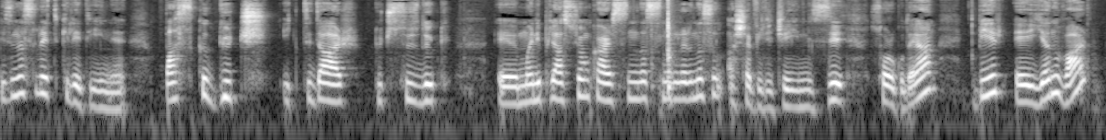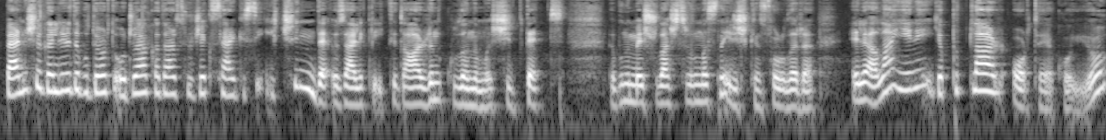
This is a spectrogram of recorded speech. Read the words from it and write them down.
bizi nasıl etkilediğini, baskı, güç, iktidar, güçsüzlük, e, manipülasyon karşısında sınırları nasıl aşabileceğimizi sorgulayan bir e, yanı var. Berlişe Galeri'de bu 4 Ocağı kadar sürecek sergisi için de özellikle iktidarın kullanımı, şiddet ve bunun meşrulaştırılmasına ilişkin soruları ele alan yeni yapıtlar ortaya koyuyor.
